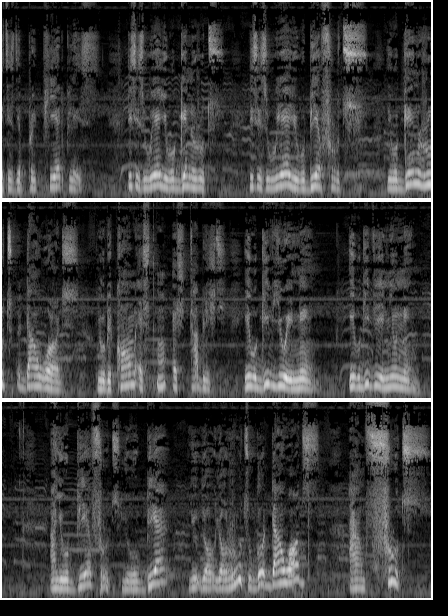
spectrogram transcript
it is the prepared place. This is where you will gain roots. This is where you will bear fruits. You will gain root downwards. You will become mm, established. He will give you a name. He will give you a new name. And you will bear fruit. You will bear, you, your, your roots will go downwards and fruits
